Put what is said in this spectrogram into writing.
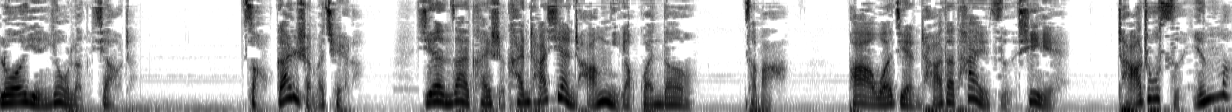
罗隐又冷笑着：“早干什么去了？现在开始勘察现场，你要关灯？怎么，怕我检查的太仔细，查出死因吗？”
